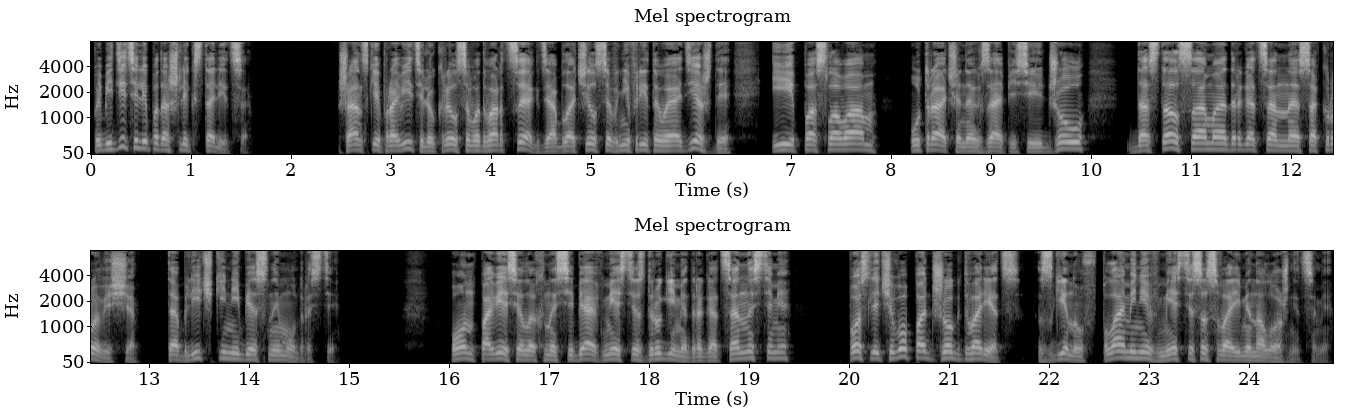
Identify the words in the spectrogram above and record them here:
победители подошли к столице. Шанский правитель укрылся во дворце, где облачился в нефритовые одежды и, по словам утраченных записей Джоу достал самое драгоценное сокровище — таблички небесной мудрости. Он повесил их на себя вместе с другими драгоценностями, после чего поджег дворец, сгинув в пламени вместе со своими наложницами.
